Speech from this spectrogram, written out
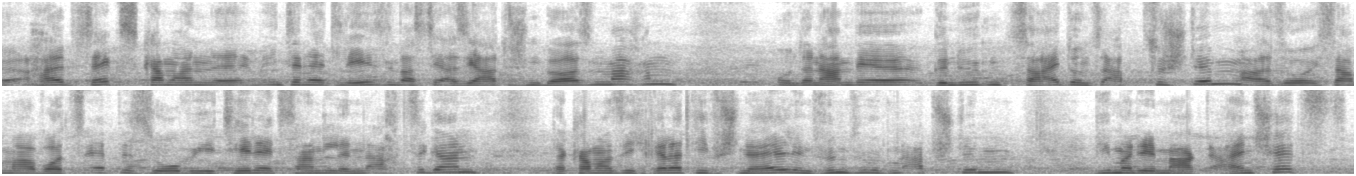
äh, halb sechs kann man äh, im Internet lesen, was die asiatischen Börsen machen. Und dann haben wir genügend Zeit, uns abzustimmen. Also ich sage mal, WhatsApp ist so wie Telex-Handel in den 80ern. Da kann man sich relativ schnell in fünf Minuten abstimmen, wie man den Markt einschätzt.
